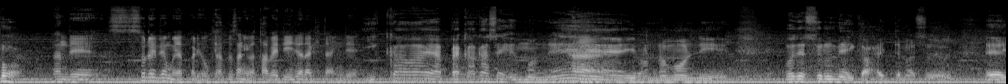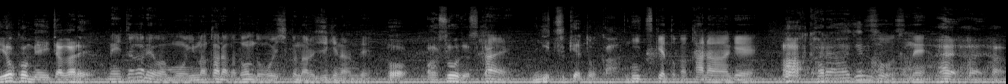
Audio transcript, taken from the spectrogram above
ほなんでそれでもやっぱりお客さんには食べていただきたいんで。うイカはやっぱり欠かせへんもんね、、はいろんなもんにこれでスルメイカ入ってます、えー横目いたがれメイタガレはもう今からがどんどん美味しくなる時期なんで。あそうですか、はい。煮付けとか。煮付けとか唐揚げ。あ唐揚げもそうですね。はいはいはい。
